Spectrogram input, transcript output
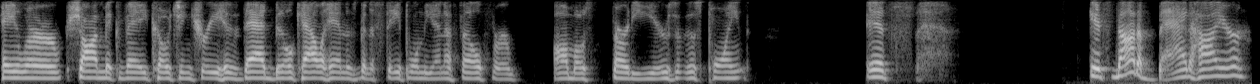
Taylor, Sean McVay coaching tree. His dad, Bill Callahan, has been a staple in the NFL for almost 30 years at this point. It's it's not a bad hire,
